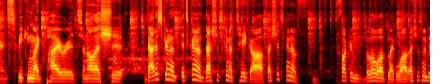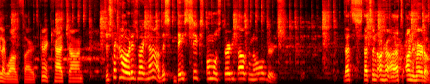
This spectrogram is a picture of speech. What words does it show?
and speaking like pirates and all that shit that is gonna it's gonna that shit's gonna take off. That shit's gonna fucking blow up like wild that shit's gonna be like wildfire. It's gonna catch on. Just like how it is right now. This day six almost 30,000 holders. That's that's an that's unheard of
